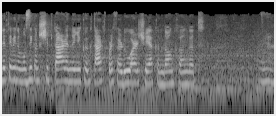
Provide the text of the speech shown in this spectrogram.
le të themi në muzikën shqiptare, ndonjë këngëtar të preferuar që ia këndon këngët? Yeah.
